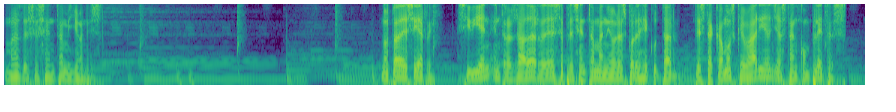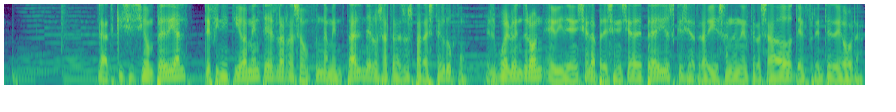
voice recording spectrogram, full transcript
más de 60 millones. Nota de cierre. Si bien en traslado de redes se presentan maniobras por ejecutar, destacamos que varias ya están completas. La adquisición predial definitivamente es la razón fundamental de los atrasos para este grupo. El vuelo en dron evidencia la presencia de predios que se atraviesan en el trazado del frente de obra.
